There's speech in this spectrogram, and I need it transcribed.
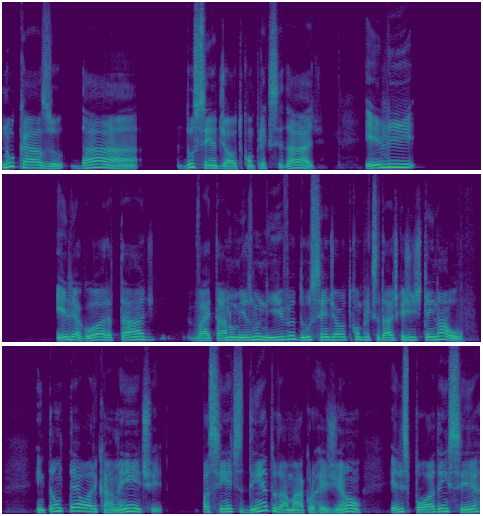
No caso da, do centro de alta complexidade, ele, ele agora tá, vai estar tá no mesmo nível do centro de alta complexidade que a gente tem na UFO. Então, teoricamente, pacientes dentro da macro-região, eles podem ser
